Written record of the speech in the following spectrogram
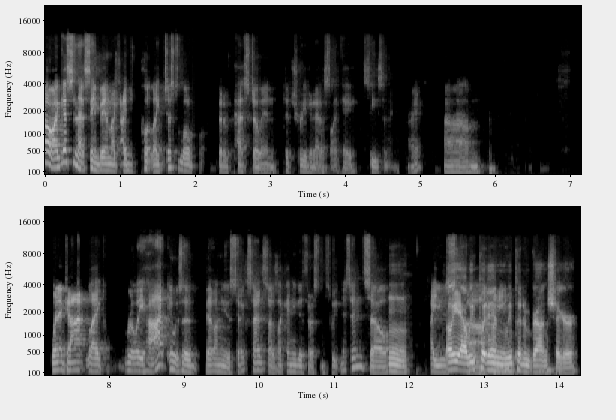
Oh, I guess in that same vein, like I put like just a little bit of pesto in to treat it as like a seasoning, right? Um, when it got like really hot, it was a bit on the acidic side, so I was like, I need to throw some sweetness in. So Mm. I used. Oh yeah, we uh, put in honey. we put in brown sugar.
